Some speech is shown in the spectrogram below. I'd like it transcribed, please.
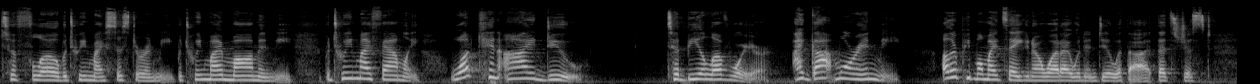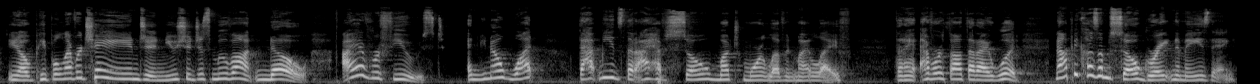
to flow between my sister and me, between my mom and me, between my family. What can I do to be a love warrior? I got more in me. Other people might say, you know what, I wouldn't deal with that. That's just, you know, people never change and you should just move on. No, I have refused. And you know what? That means that I have so much more love in my life than I ever thought that I would. Not because I'm so great and amazing,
